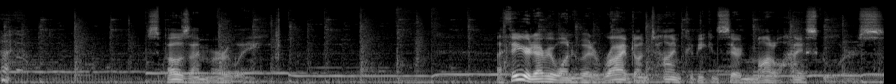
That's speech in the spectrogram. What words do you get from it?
Suppose I'm early. I figured everyone who had arrived on time could be considered model high schoolers.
